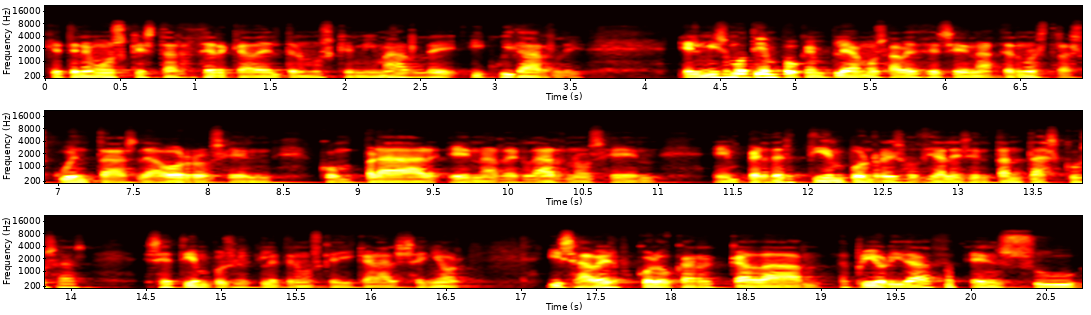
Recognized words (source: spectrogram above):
que tenemos que estar cerca de él, tenemos que mimarle y cuidarle. El mismo tiempo que empleamos a veces en hacer nuestras cuentas de ahorros, en comprar, en arreglarnos, en, en perder tiempo en redes sociales, en tantas cosas, ese tiempo es el que le tenemos que dedicar al Señor y saber colocar cada prioridad en su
